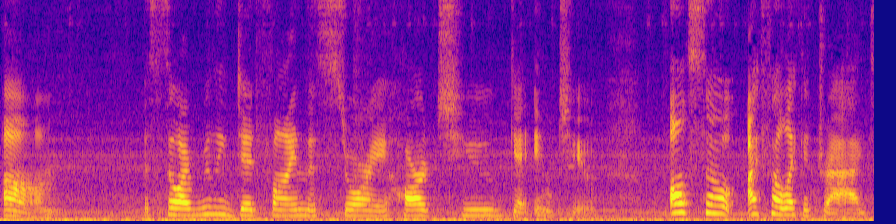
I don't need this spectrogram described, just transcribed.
Um, so I really did find this story hard to get into. Also, I felt like it dragged.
